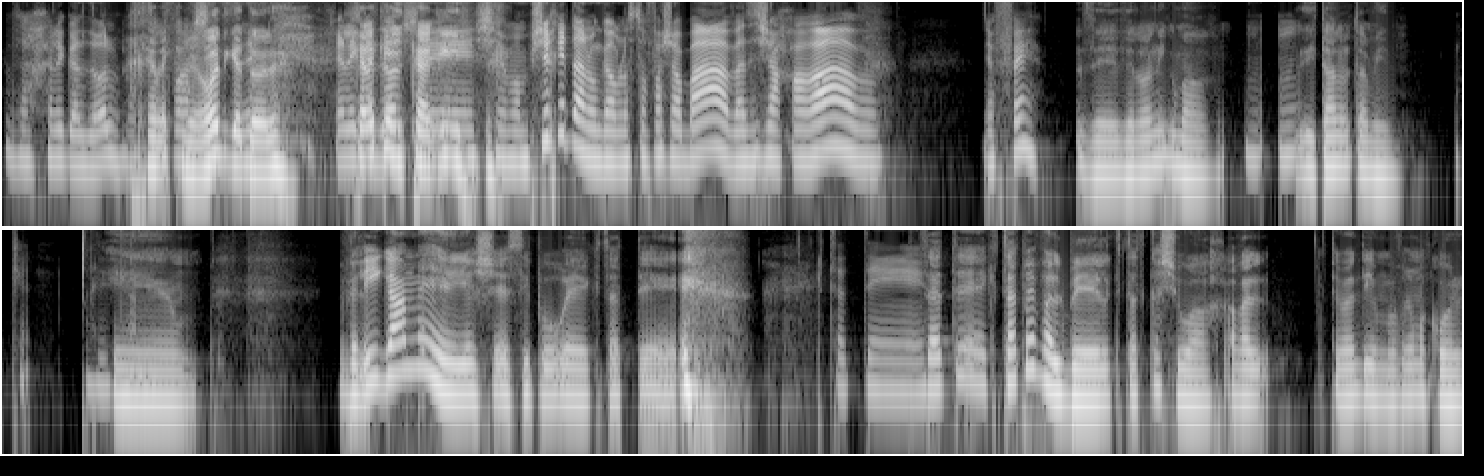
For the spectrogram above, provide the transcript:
זה היה חלק גדול. חלק מאוד הזה. גדול. חלק, חלק גדול העיקרי. ש... שממשיך איתנו גם לסופש הבא, ואז זה שאחריו. יפה. זה, זה לא נגמר, זה איתנו תמיד. זה איתנו. אמ, ולי גם אה, יש אה, סיפור אה, קצת, קצת... אה, קצת, אה, קצת מבלבל, קצת קשוח, אבל אתם יודעים, עוברים הכל.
